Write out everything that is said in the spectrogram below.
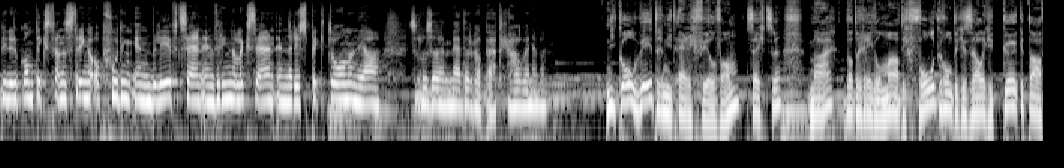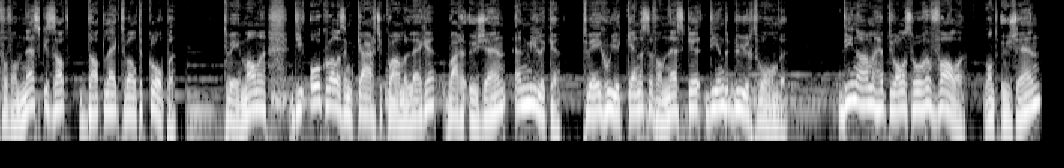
Binnen de context van een strenge opvoeding en beleefd zijn en vriendelijk zijn en respect tonen, ja, zullen ze mij er wel buiten gehouden hebben. Nicole weet er niet erg veel van, zegt ze, maar dat er regelmatig volk rond de gezellige keukentafel van Neske zat, dat lijkt wel te kloppen. Twee mannen die ook wel eens een kaartje kwamen leggen waren Eugène en Mieleke, twee goede kennissen van Neske die in de buurt woonden. Die namen hebt u al eens horen vallen, want Eugène,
